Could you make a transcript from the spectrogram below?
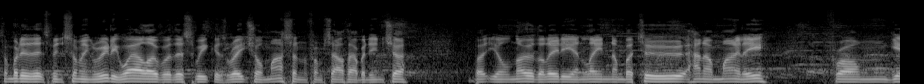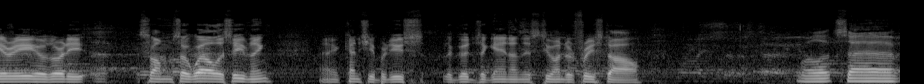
Somebody that's been swimming really well over this week is Rachel Masson from South Aberdeenshire. But you'll know the lady in lane number two, Hannah Miley from Garioch, who's already swum so well this evening. Uh, can she produce the goods again on this 200 freestyle? Well, it's uh,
